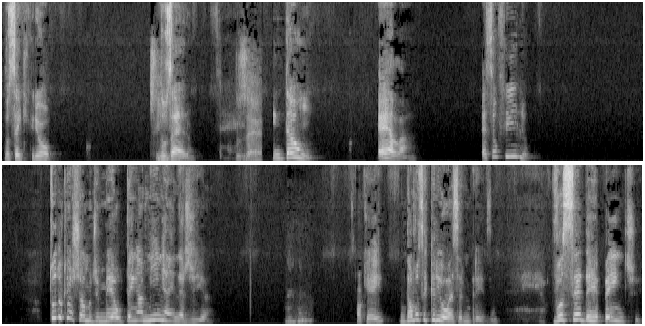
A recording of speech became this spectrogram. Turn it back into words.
Você que criou? Sim. Do zero. Do zero. Então, ela é seu filho. Tudo que eu chamo de meu tem a minha energia. Uhum. Ok? Então você criou essa empresa. Você, de repente,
